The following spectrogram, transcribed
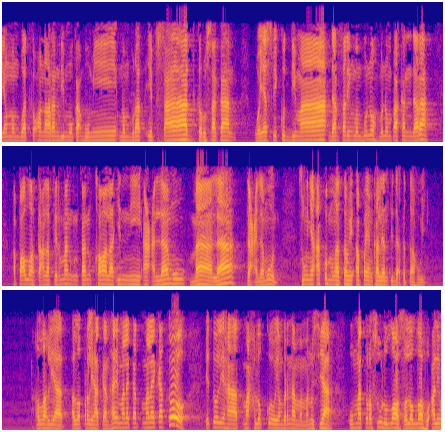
yang membuat keonaran di muka bumi, membuat ifsad, kerusakan, wa yasfikud dima dan saling membunuh, menumpahkan darah? Apa Allah Ta'ala firmankan, Qala inni a'lamu ma la ta'lamun. Sungguhnya aku mengetahui apa yang kalian tidak ketahui. Allah lihat, Allah perlihatkan, hai malaikat-malaikatku, Itu lihat makhlukku yang bernama manusia, umat Rasulullah sallallahu alaihi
